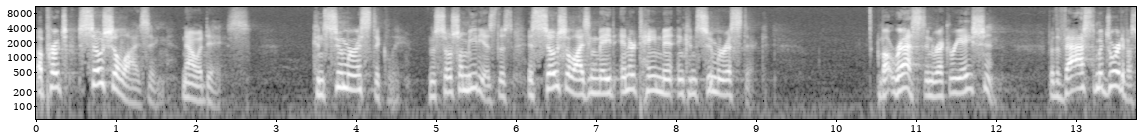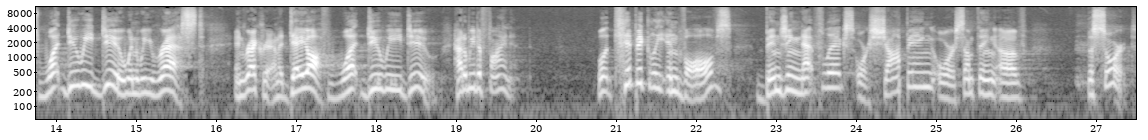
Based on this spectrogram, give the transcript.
approach socializing nowadays consumeristically. The social media is, this, is socializing made entertainment and consumeristic about rest and recreation. For the vast majority of us, what do we do when we rest and recreate? On a day off, what do we do? How do we define it? Well, it typically involves binging Netflix or shopping or something of the sort.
